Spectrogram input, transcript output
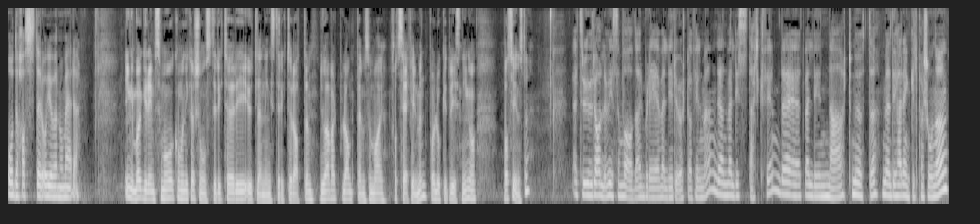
og det haster å gjøre noe med det. Ingeborg Grimsmo, kommunikasjonsdirektør i Utlendingsdirektoratet. Du har vært blant dem som har fått se filmen på lukket visning. og Hva synes du? Jeg tror alle vi som var der ble veldig rørt av filmen. Det er en veldig sterk film. Det er et veldig nært møte med de her enkeltpersonene.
